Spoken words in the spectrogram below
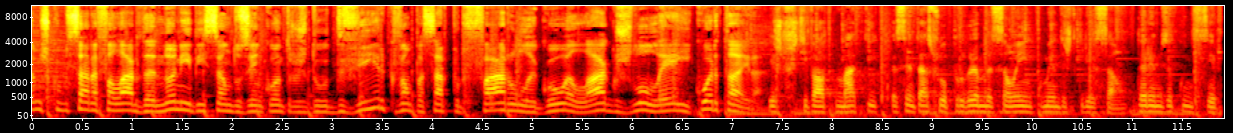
Vamos começar a falar da nona edição dos encontros do Devir, que vão passar por Faro, Lagoa, Lagos, Lolé e Quarteira. Este festival temático assenta a sua programação em encomendas de criação. Daremos a conhecer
